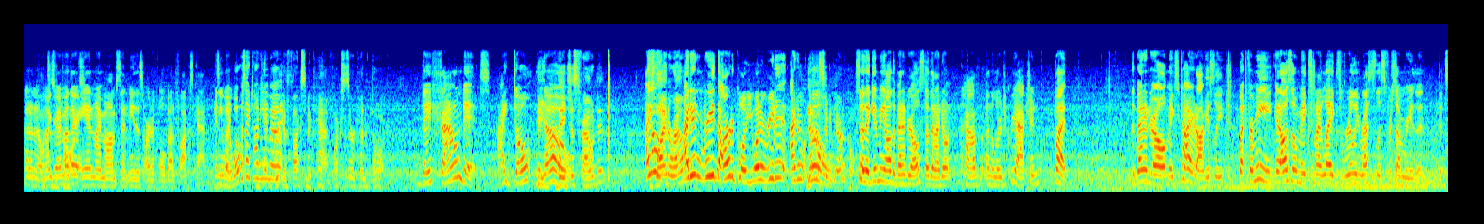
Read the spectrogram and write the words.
I don't know. my Foxes are grandmother and my mom sent me this article about a fox cat. Anyway, like- what was I talking You can't about? breed a fox and a cat. Foxes are a kind of dog. They found it. I don't They, know. they just found it? I don't. lying around? I didn't read the article. You want to read it? I don't Yeah, know. send me the article. So they give me all the Benadryl so that I don't have an allergic reaction. But the Benadryl makes you tired, obviously. But for me, it also makes my legs really restless for some reason. It's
